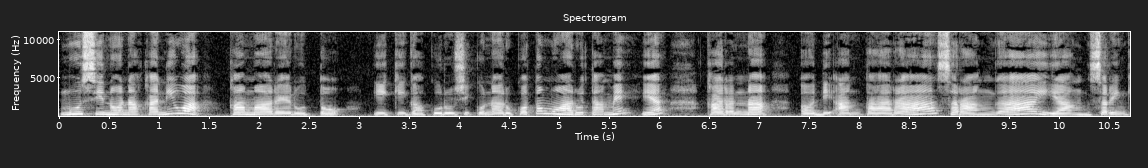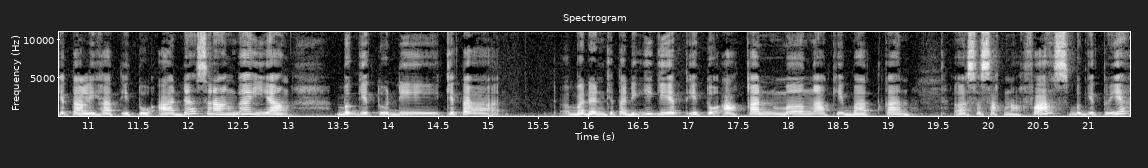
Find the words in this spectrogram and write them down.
mushi no naka ni wa kamareru to iki ga kurushiku naru koto mo aru tame ya. Karena e, di antara serangga yang sering kita lihat itu ada serangga yang begitu di kita badan kita digigit itu akan mengakibatkan e, sesak nafas begitu ya.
